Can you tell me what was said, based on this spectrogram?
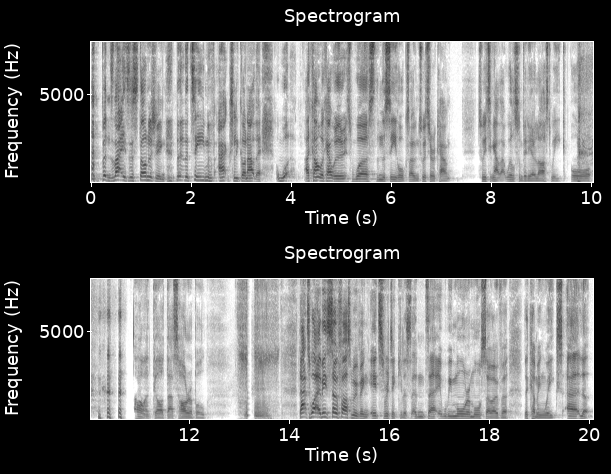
happens, that is astonishing that the team have actually gone out there. What, I can't work out whether it's worse than the Seahawks' own Twitter account tweeting out that Wilson video last week or, oh my God, that's horrible. That's why I mean it's so fast moving. It's ridiculous, and uh, it will be more and more so over the coming weeks. Uh, look,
